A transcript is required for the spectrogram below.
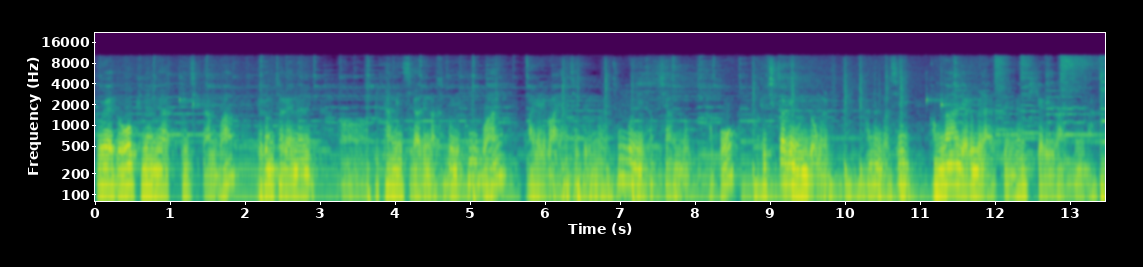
그 외에도 균형 잡힌 식단과 여름철에는 어, 비타민C라든가 수분이 풍부한 과일과 야채 등을 충분히 섭취하고 규칙적인 운동을 하는 것이 건강한 여름을 알 수 있는 비결인 것 같습니다.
